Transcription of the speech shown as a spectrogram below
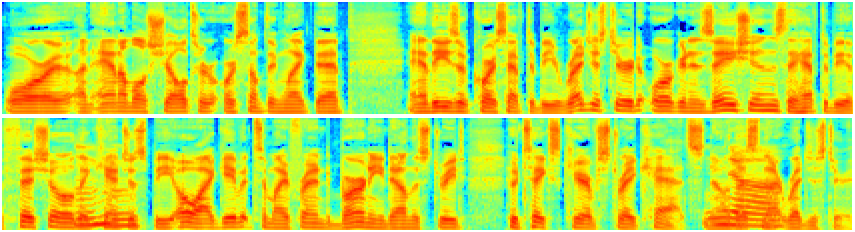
or an animal shelter or something like that. And these, of course, have to be registered organizations. They have to be official. They mm -hmm. can't mm-hmm. just be, oh, I gave it to my friend Bernie down the street who takes care of stray cats. No, no. that's not registered.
